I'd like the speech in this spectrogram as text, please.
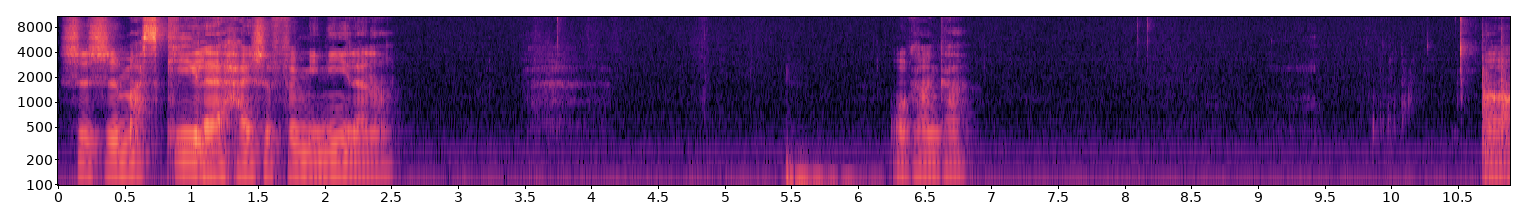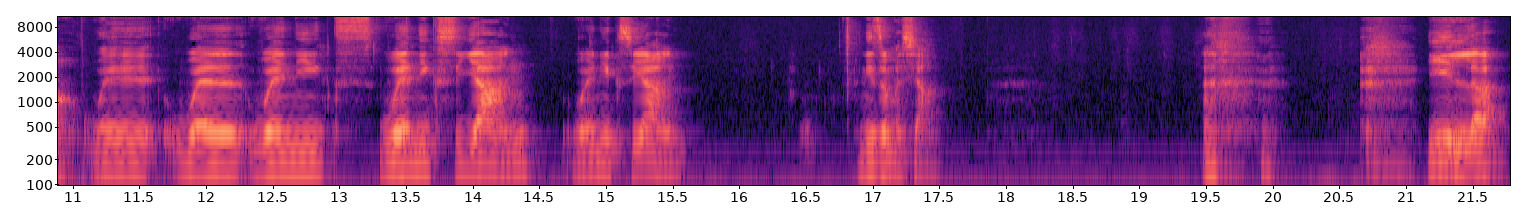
是是 maschile 还是 femminile 呢？我看看。啊，when when when it's when it's young when it's young，你怎么想 i l l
